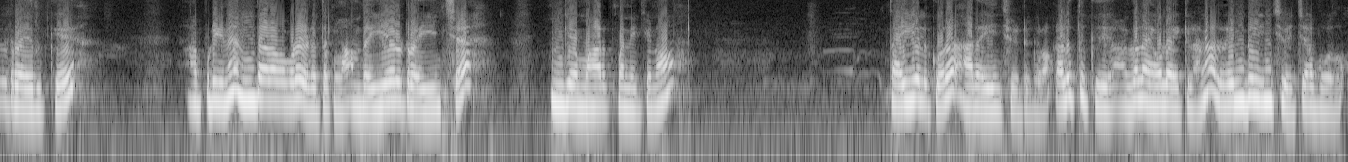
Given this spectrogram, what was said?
ஏழ்ரை இருக்குது அப்படின்னா இந்த அளவை கூட எடுத்துக்கலாம். அந்த ஏழ்ரை இன்ச்சை இங்கே மார்க் பண்ணிக்கணும். தையலுக்கு ஒரு அரை இன்ச் விட்டுக்கிறோம் கழுத்துக்கு அகலம் எவ்வளோ வைக்கலாம்னா ரெண்டு இன்ச் வச்சா போதும்.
